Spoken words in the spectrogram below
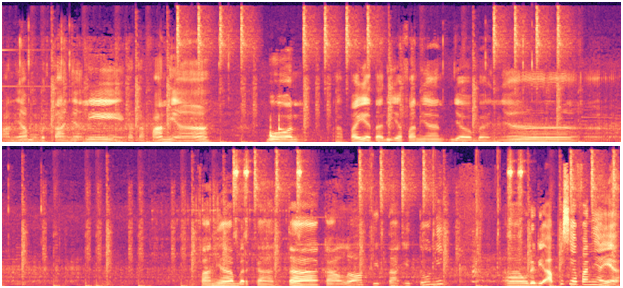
Fania mau bertanya nih, kata Fania. Bun, apa ya tadi ya Fania? Jawabannya Fania berkata kalau kita itu nih uh, udah dihapus ya Fania ya?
